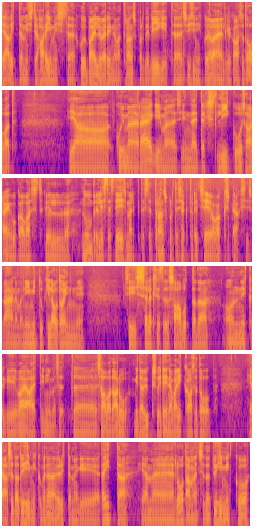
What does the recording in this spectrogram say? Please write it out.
teavitamist ja harimist, kui palju erinevad transpordiliigid süsiniku jalajälge kaasa toovad. ja kui me räägime siin näiteks liikuvuse arengukavast küll numbrilistest eesmärkidest, et transpordisektori CO2 peaks siis vähenema nii mitu kilotonni, siis selleks, et seda saavutada, on ikkagi vaja, et inimesed äh, saavad aru, mida üks või teine valik kaasa toob. ja seda tühimikku me täna üritamegi täita ja me loodame, et seda tühimikku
